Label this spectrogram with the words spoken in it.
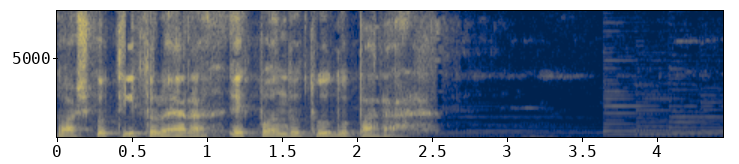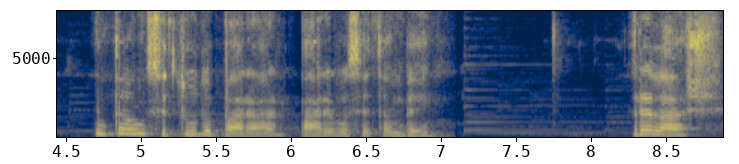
Eu acho que o título era E quando tudo parar? Então, se tudo parar, pare você também. Relaxe,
